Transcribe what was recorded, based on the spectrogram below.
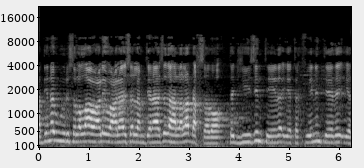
haddii nabigu yihi sala allahu calayh waala ali wasalam janaasadaha lala dhaqsado tajhiisinteeda iyo takfiininteeda iyo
